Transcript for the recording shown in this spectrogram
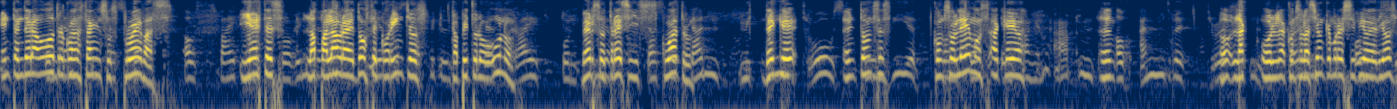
entender a otro cuando están en sus pruebas. Y esta es la palabra de 2 de Corintios, capítulo 1, verso 3 y 4, de que entonces consolemos aquella eh, o, la, consolación que hemos recibido de Dios,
